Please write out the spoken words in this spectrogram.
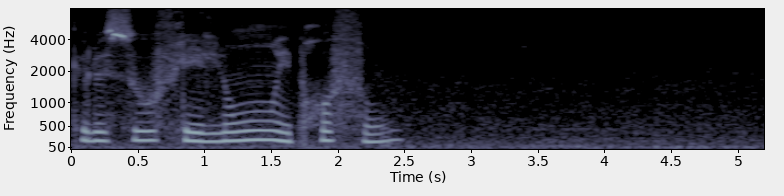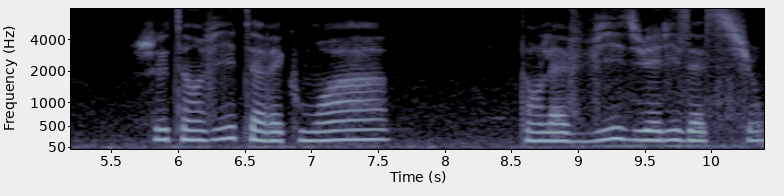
que le souffle est long et profond, je t'invite avec moi dans la visualisation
